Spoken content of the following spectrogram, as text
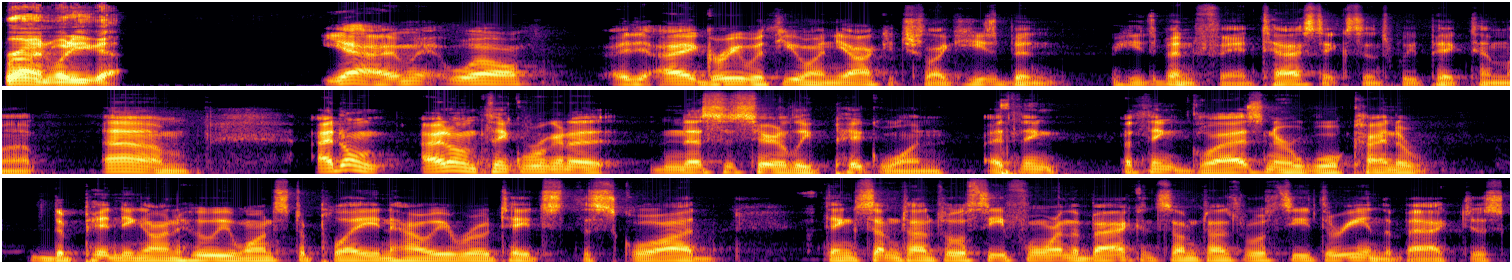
Brian, what do you got? Yeah, I mean, well, I, I agree with you on Jakic. Like he's been he's been fantastic since we picked him up. Um, I don't I don't think we're gonna necessarily pick one. I think I think Glasner will kind of depending on who he wants to play and how he rotates the squad. Think sometimes we'll see four in the back and sometimes we'll see three in the back, just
